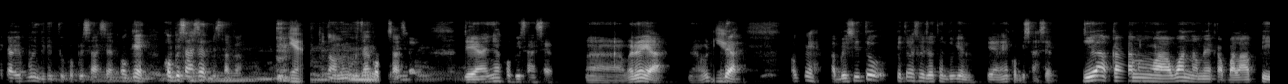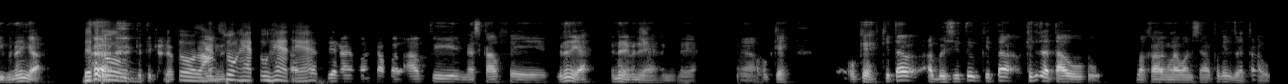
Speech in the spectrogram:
sekalipun gitu kopi saset. Oke, kopi saset misalkan. Iya. Kita ngomong misalnya kopi saset, DNA-nya kopi saset. Nah, bener ya? Nah, Iya. udah. Oke, habis itu kita sudah tentuin DNA-nya kopi saset. Dia akan ngelawan namanya kapal api, bener nggak? Betul. Ketika Betul, langsung head to head ya. dia akan ngelawan kapal api, Nescafe, bener ya? Bener, bener ya, bener ya. Nah, oke, oke, kita habis itu kita kita udah tahu bakal ngelawan siapa, kita udah tahu.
